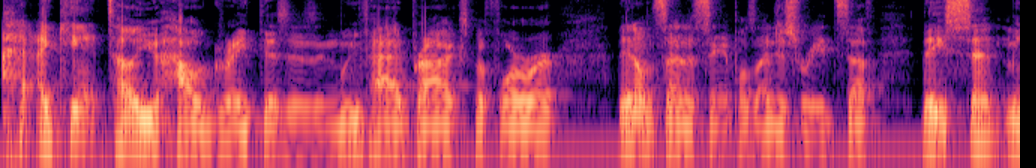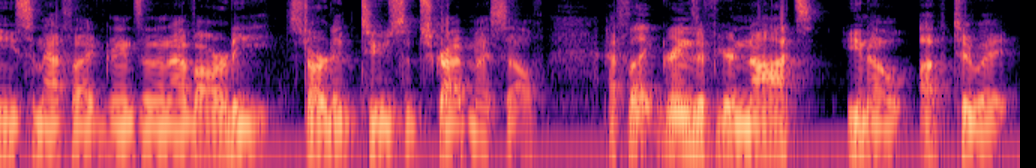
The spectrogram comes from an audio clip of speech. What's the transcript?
I, I can't tell you how great this is. And we've had products before where they don't send us samples, I just read stuff. They sent me some athletic greens, and then I've already started to subscribe myself. Athletic greens, if you're not, you know, up to it,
